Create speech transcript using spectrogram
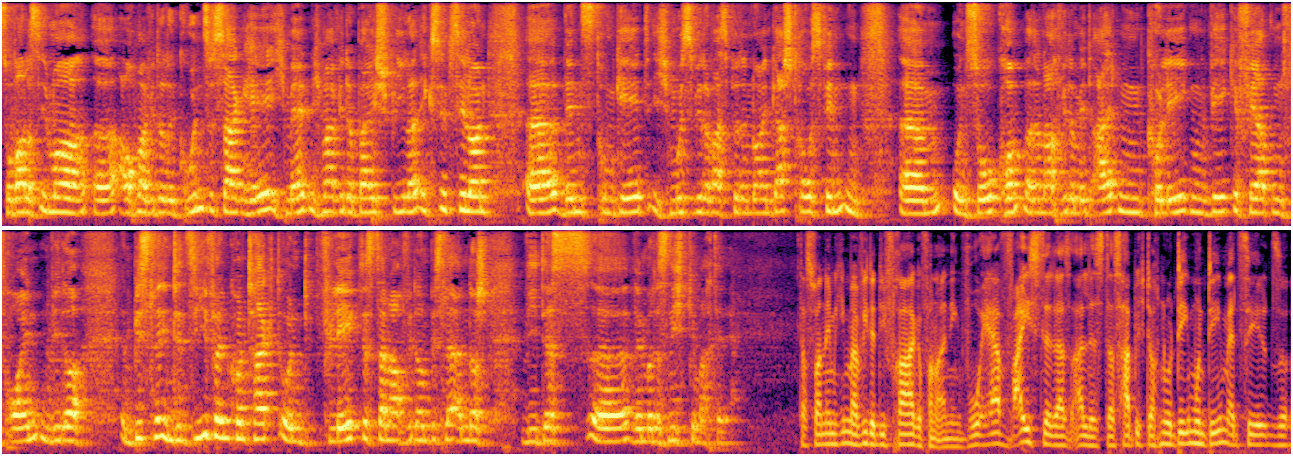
so war das immer äh, auch mal wieder der Grund zu sagen, hey, ich melde mich mal wieder bei Spieler XY, äh, wenn es darum geht, ich muss wieder was für den neuen Gast rausfinden. Ähm, und so kommt man dann auch wieder mit alten Kollegen, Weggefährten, Freunden wieder ein bisschen intensiver in Kontakt und pflegt es dann auch wieder ein bisschen anders, wie das, äh, wenn man das nicht gemacht hätte. Das war nämlich immer wieder die Frage von einigen. Woher weiß der das alles? Das habe ich doch nur dem und dem erzählt und so.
